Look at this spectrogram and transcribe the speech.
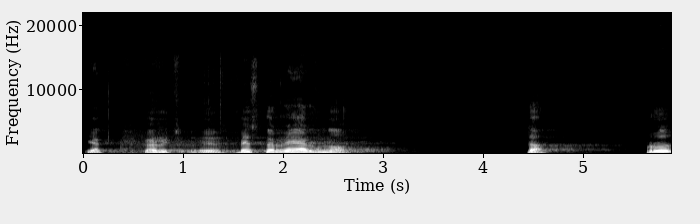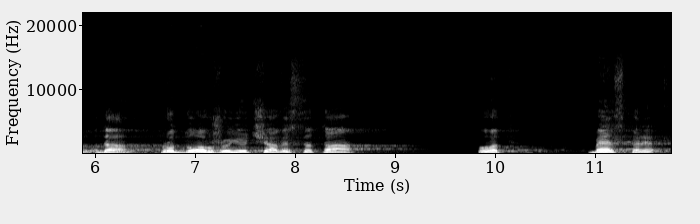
як кажуть, е, безперервно, да, про, да, продовжуюча висота, от, безпере,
